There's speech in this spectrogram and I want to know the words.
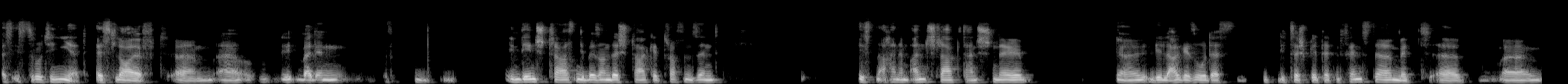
es ist routiniert, es läuft. Ähm, äh, bei den, in den Straßen, die besonders stark getroffen sind, ist nach einem Anschlag dann schnell äh, die Lage so, dass die zersplitterten Fenster mit äh, äh,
